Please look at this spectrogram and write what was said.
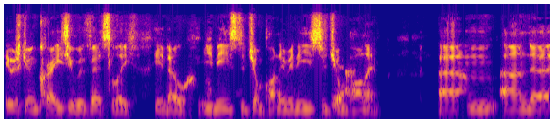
he was going crazy with Italy. You know, he needs to jump on him. He needs to jump yeah. on him. Um, and uh,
